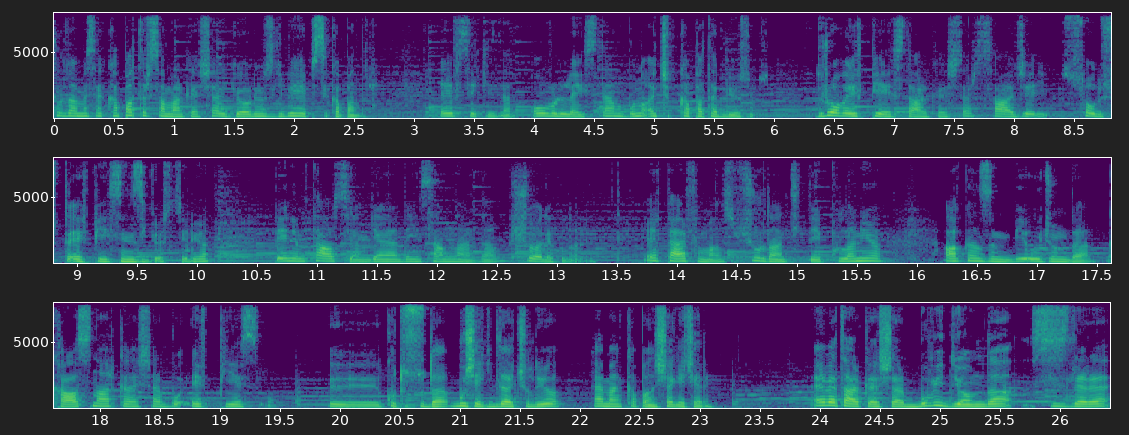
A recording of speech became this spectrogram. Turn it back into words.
Şuradan mesela kapatırsam arkadaşlar gördüğünüz gibi hepsi kapanır. F8'den, Overlays'ten bunu açıp kapatabiliyorsunuz. Draw FPS'te arkadaşlar sadece sol üstte FPS'inizi gösteriyor. Benim tavsiyem genelde insanlardan şöyle kullanıyor. F performans şuradan tıklayıp kullanıyor. Aklınızın bir ucunda kalsın arkadaşlar. Bu FPS e, kutusu da bu şekilde açılıyor. Hemen kapanışa geçelim. Evet arkadaşlar bu videomda sizlere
